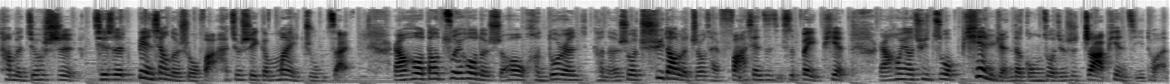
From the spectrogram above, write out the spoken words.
他们就是其实变相的说法，他就是一个卖猪仔。然后到最后的时候，很多人可能说去到了之后才发现自己是被骗，然后要去做骗人的工作，就是诈骗集团。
